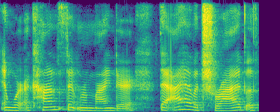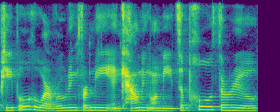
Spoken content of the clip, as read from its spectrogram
and were a constant reminder that I have a tribe of people who are rooting for me and counting on me to pull through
